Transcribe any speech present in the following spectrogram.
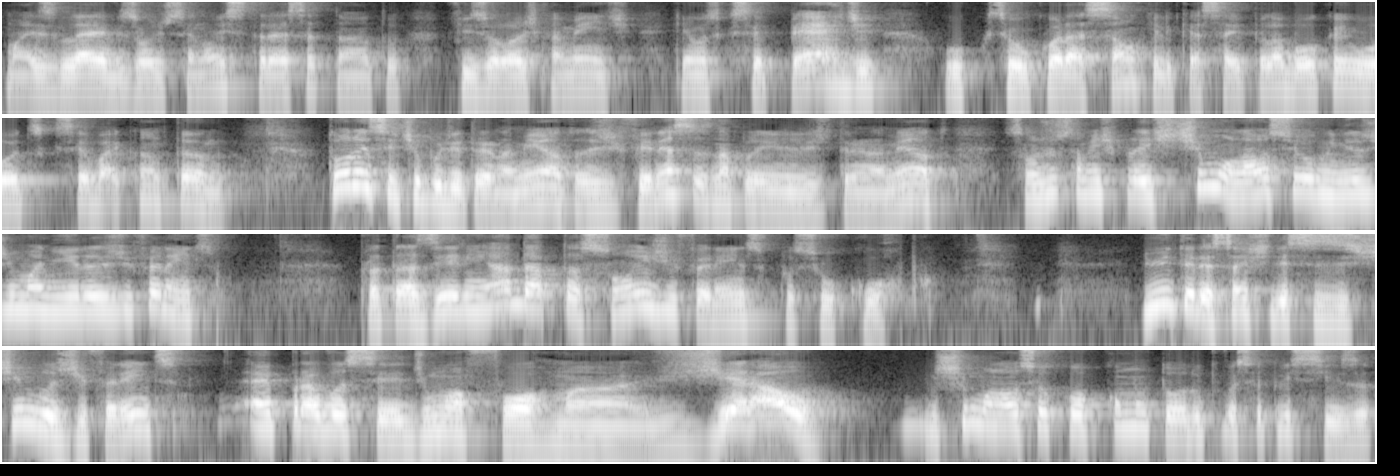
mais leves, onde você não estressa tanto fisiologicamente. Tem uns que você perde o seu coração, que ele quer sair pela boca, e outros que você vai cantando. Todo esse tipo de treinamento, as diferenças na planilha de treinamento, são justamente para estimular o seu organismo de maneiras diferentes para trazerem adaptações diferentes para o seu corpo. E o interessante desses estímulos diferentes é para você, de uma forma geral, estimular o seu corpo como um todo que você precisa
